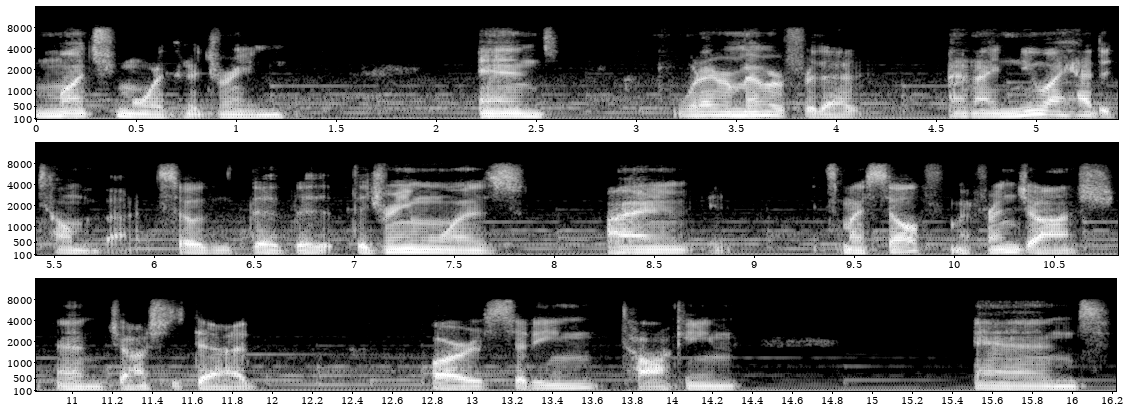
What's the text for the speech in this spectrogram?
much more than a dream. And what I remember for that, and I knew I had to tell him about it. So the the, the dream was I it's myself, my friend Josh, and Josh's dad are sitting talking, and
